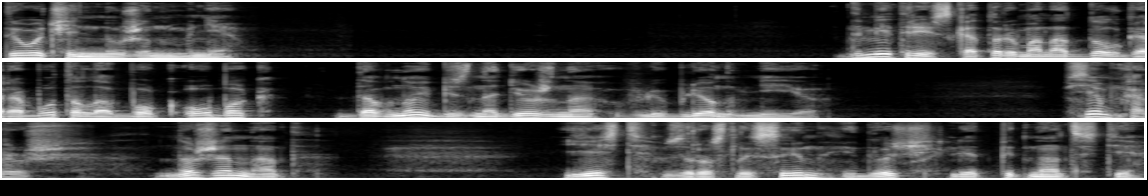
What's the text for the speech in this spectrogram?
Ты очень нужен мне». Дмитрий, с которым она долго работала бок о бок, давно и безнадежно влюблен в нее. Всем хорош, но женат. Есть взрослый сын и дочь лет пятнадцати,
